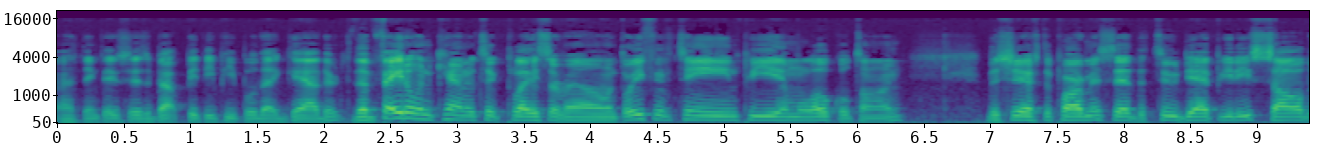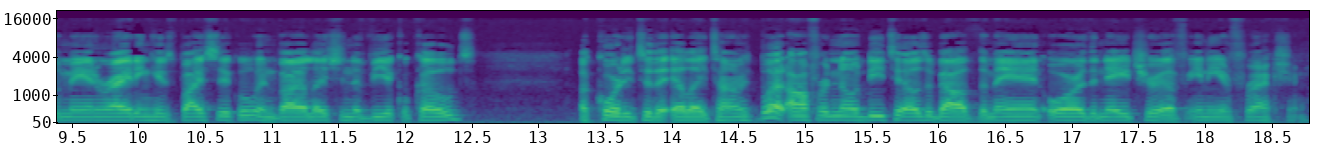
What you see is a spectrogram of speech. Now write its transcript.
I think they says about 50 people that gathered. The fatal encounter took place around 3:15 p.m. local time. The sheriff's department said the two deputies saw the man riding his bicycle in violation of vehicle codes, according to the LA Times, but offered no details about the man or the nature of any infraction.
